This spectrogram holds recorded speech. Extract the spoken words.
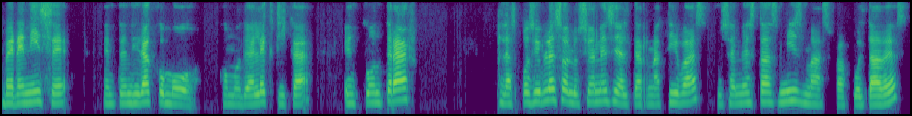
Berenice, entendida como, como dialéctica, encontrar las posibles soluciones y alternativas pues, en estas mismas facultades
